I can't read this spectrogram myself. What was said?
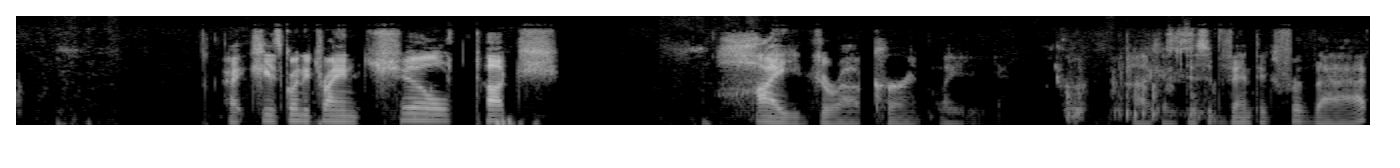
All right, she's going to try and chill touch Hydra currently. Okay, disadvantage for that.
